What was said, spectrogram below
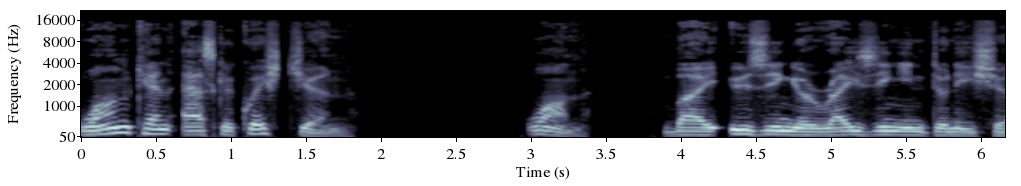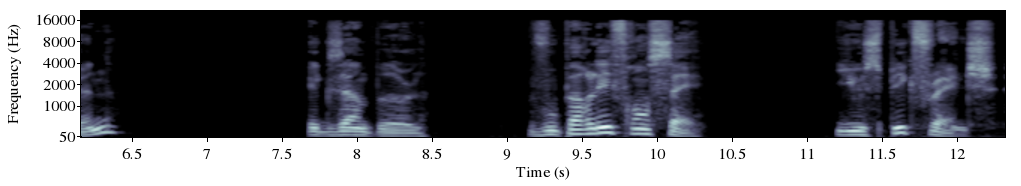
one can ask a question. 1. By using a rising intonation. Example. Vous parlez français. You speak French.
